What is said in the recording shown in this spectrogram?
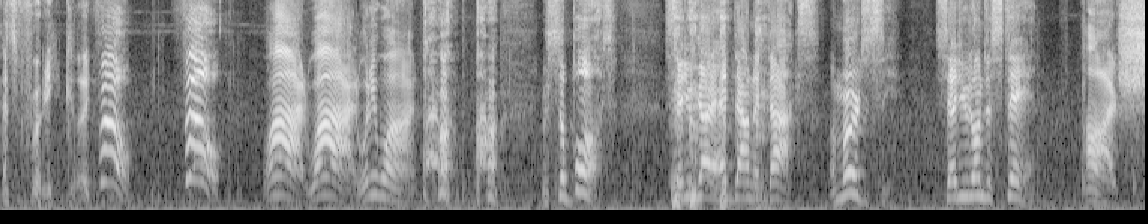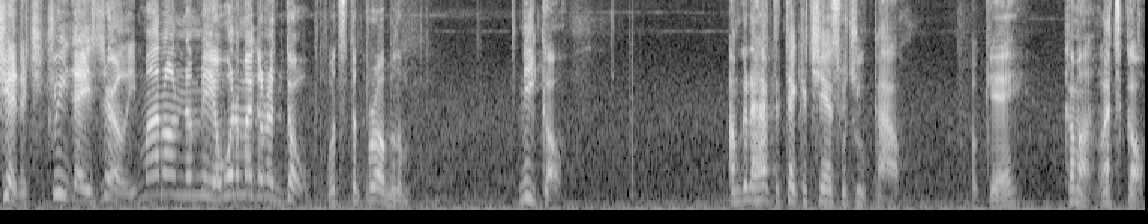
That's pretty good. Phil! Phil! What? What? What do you want? Mr. Boss, said you gotta head down to docks. Emergency. Said you'd understand. Ah, shit, it's three days early. Man on the meal, what am I gonna do? What's the problem? Niko. I'm gonna have to take a chance with you, pal. Okay? Come on, let's go.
